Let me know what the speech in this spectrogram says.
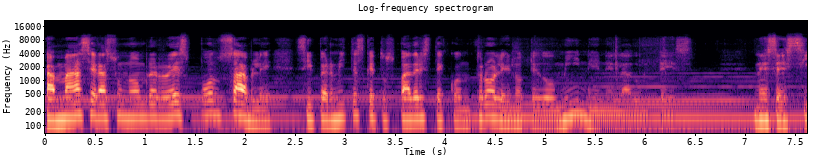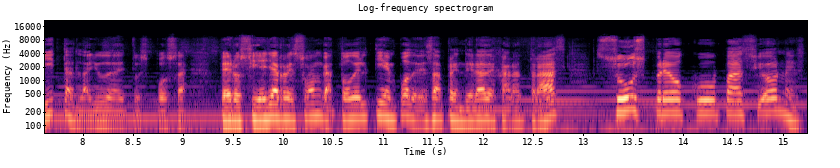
Jamás serás un hombre responsable si permites que tus padres te controlen o te dominen en la adultez necesitas la ayuda de tu esposa, pero si ella rezonga todo el tiempo, debes aprender a dejar atrás sus preocupaciones.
